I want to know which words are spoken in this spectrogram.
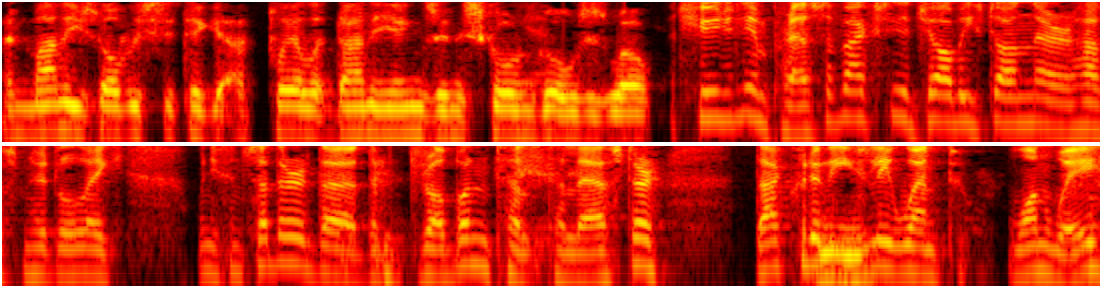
and managed obviously to get a player like Danny Ings in scoring yeah. goals as well. It's hugely impressive actually the job he's done there, Hasenhüttl. Like when you consider the, the drubbing to, to Leicester, that could have mm. easily went one way.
